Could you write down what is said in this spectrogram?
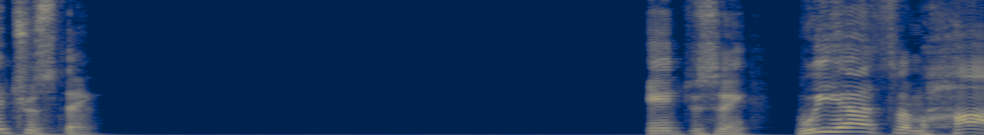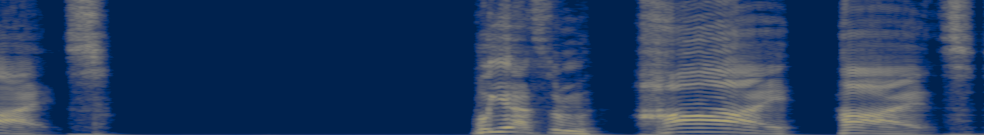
Interesting. Interesting. We had some highs. We had some high highs.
